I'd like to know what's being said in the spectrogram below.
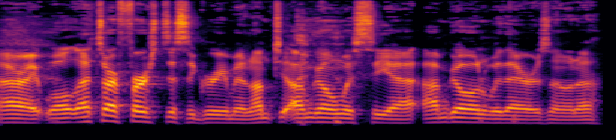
All right. Well, that's our first disagreement. I'm t- I'm going with Seattle. I'm going with Arizona.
